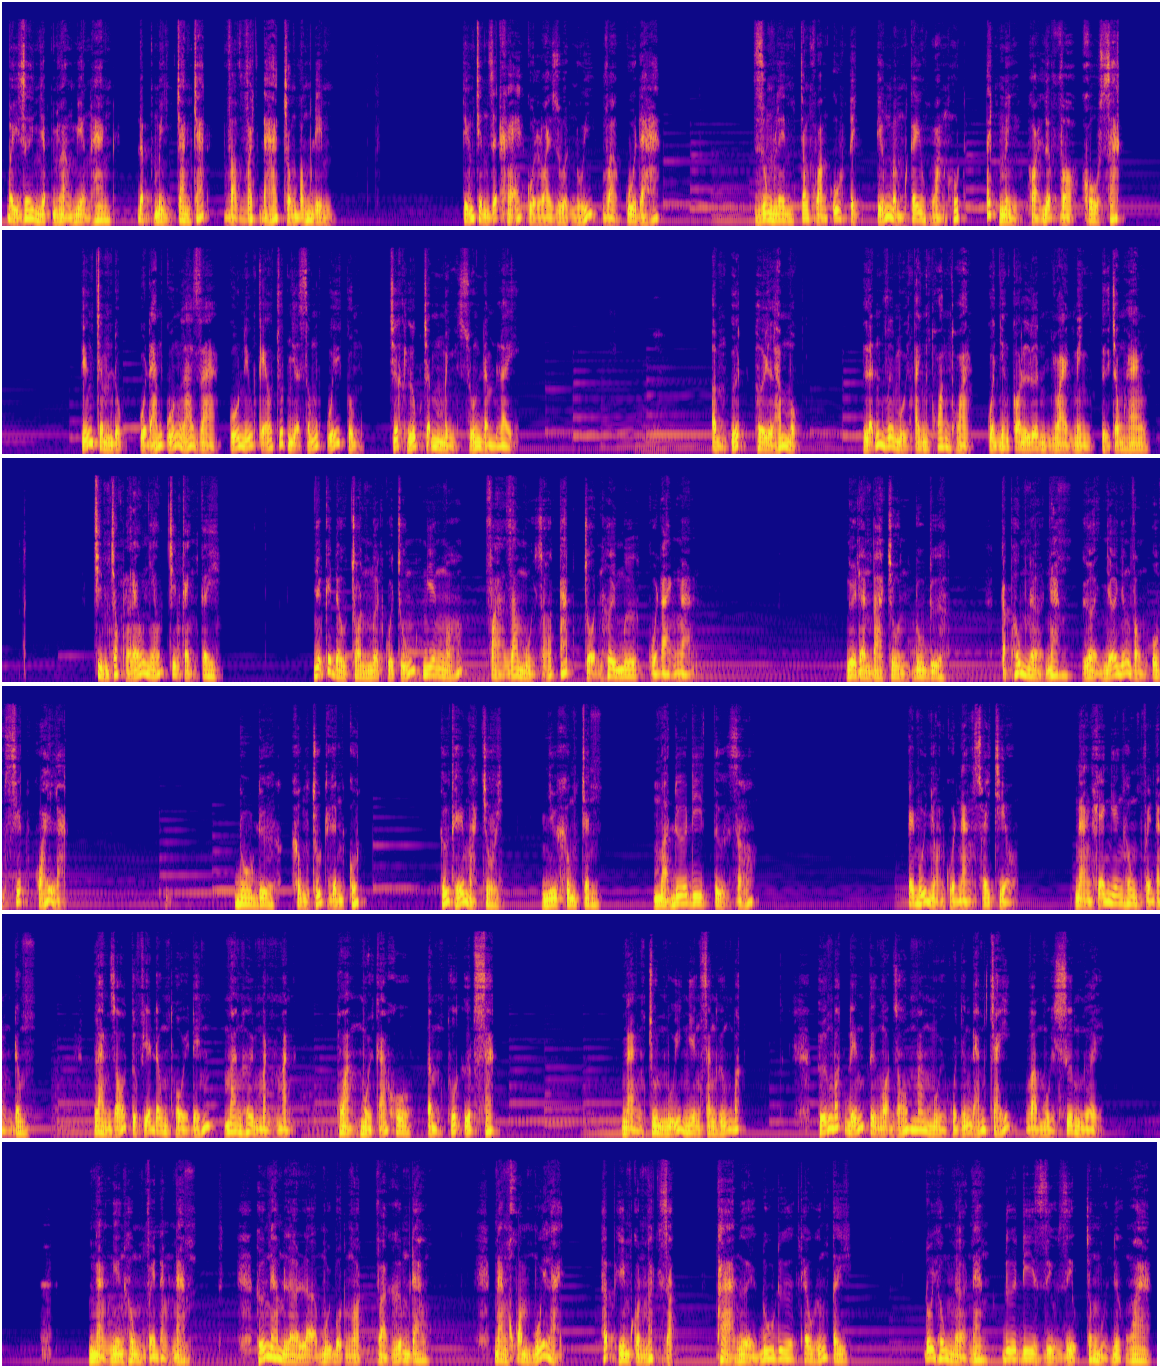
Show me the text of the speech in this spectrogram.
Bầy rơi nhập nhoạng miệng hang, đập mình chan chát vào vách đá trong bóng đêm tiếng chân rất khẽ của loài rùa núi và cua đá. Rung lên trong khoảng u tịch, tiếng mầm cây hoảng hốt tách mình khỏi lớp vỏ khô xác. Tiếng trầm đục của đám cuống lá già cố níu kéo chút nhựa sống cuối cùng trước lúc chẫm mình xuống đầm lầy. Ẩm ướt hơi lá mục, lẫn với mùi tanh thoang thoảng của những con lươn nhoài mình từ trong hang chìm chóc léo nhéo trên cành cây. Những cái đầu tròn mượt của chúng nghiêng ngó, phả ra mùi gió táp trộn hơi mưa của đại ngàn. Người đàn bà trồn đu đưa, cặp hông nở nang gợi nhớ những vòng ôm xiết khoái lạc. Đu đưa không chút gân cốt, cứ thế mà trôi, như không chân, mà đưa đi từ gió cái mũi nhọn của nàng xoay chiều. Nàng khẽ nghiêng hông về đằng đông. Làn gió từ phía đông thổi đến, mang hơi mặn mặn, thoảng mùi cá khô, tẩm thuốc ướp xác. Nàng chun mũi nghiêng sang hướng bắc. Hướng bắc đến từ ngọn gió mang mùi của những đám cháy và mùi xương người. Nàng nghiêng hông về đằng nam. Hướng nam lờ lợ mùi bột ngọt và gươm đao. Nàng khoằm mũi lại hấp him con mắt dọc thả người đu đưa theo hướng tây. Đôi hông nở nang đưa đi dịu dịu trong mùi nước hoa,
